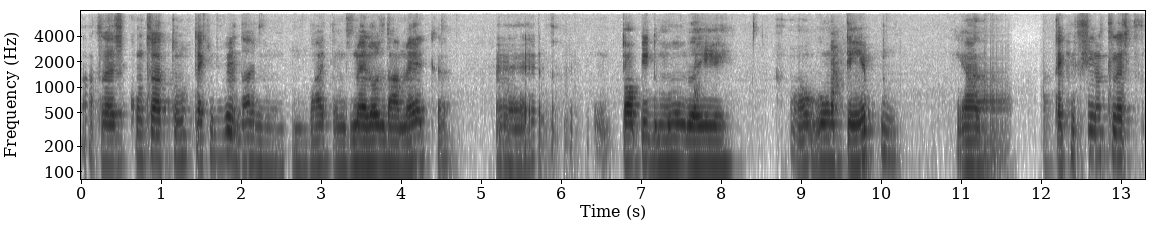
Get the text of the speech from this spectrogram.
o Atlético contratou um técnico de verdade, um, baita, um dos melhores da América, é, top do mundo aí há algum tempo. E a, até que enfim o Atlético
